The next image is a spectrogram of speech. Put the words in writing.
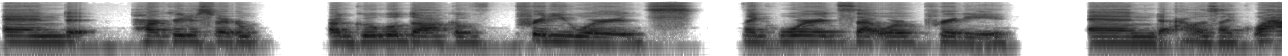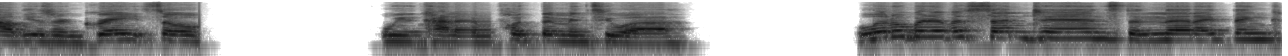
and Parker just started a Google Doc of pretty words, like words that were pretty. And I was like, wow, these are great. So we kind of put them into a little bit of a sentence. And then I think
